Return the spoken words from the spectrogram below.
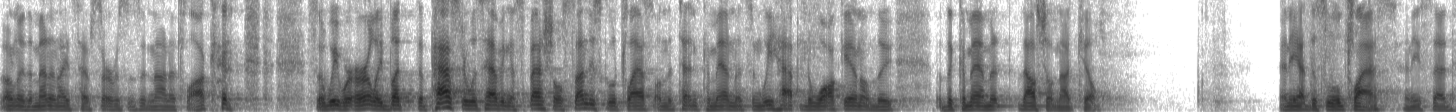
only the Mennonites have services at 9 o'clock. so we were early. But the pastor was having a special Sunday school class on the Ten Commandments, and we happened to walk in on the, the commandment, Thou shalt not kill. And he had this little class, and he said,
